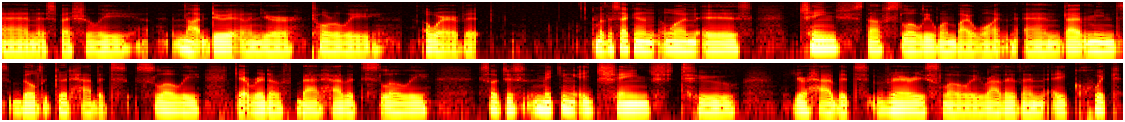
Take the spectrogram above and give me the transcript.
and especially uh, not do it when you're totally aware of it. But the second one is change stuff slowly one by one and that means build good habits slowly get rid of bad habits slowly so just making a change to your habits very slowly rather than a quick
